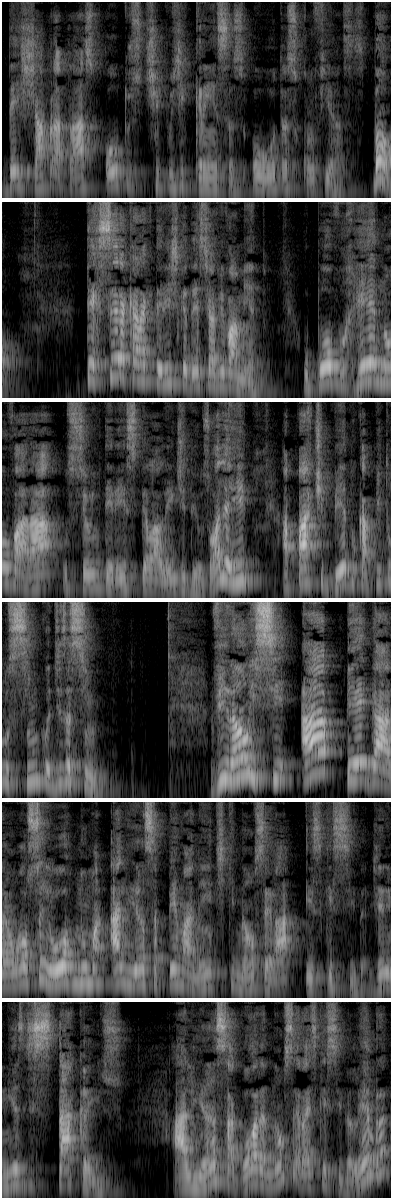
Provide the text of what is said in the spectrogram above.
deixar para trás outros tipos de crenças ou outras confianças. Bom, terceira característica deste avivamento: o povo renovará o seu interesse pela lei de Deus. Olha aí, a parte B do capítulo 5 diz assim: Virão e se apegarão ao Senhor numa aliança permanente que não será esquecida. Jeremias destaca isso. A aliança agora não será esquecida. Lembra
